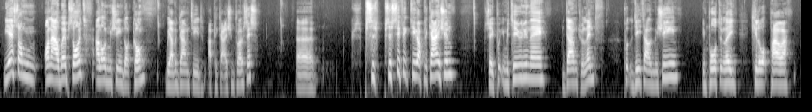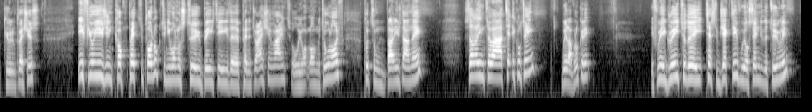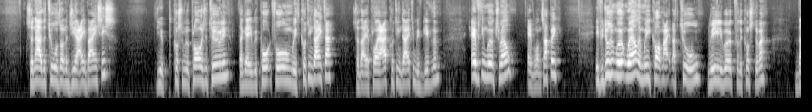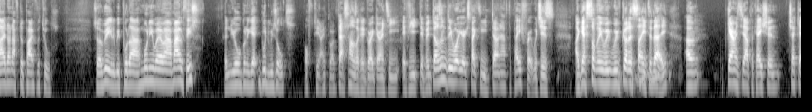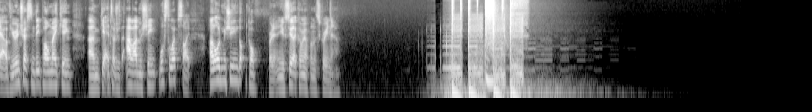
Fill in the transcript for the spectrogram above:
Yes, on on our website, alliedmachine.com, we have a guaranteed application process. Uh, specific to your application, so you put your material in there, down to a length, put the detail of the machine, importantly, kilowatt power, cooling pressures. If you're using competitor product and you want us to beat either penetration rate or you want longer tool life, put some values down there. Send it into our technical team. We'll have a look at it. If we agree to the test objective, we'll send you the tooling. So now the tool's on a GA basis. The customer applies the tooling. They get a report form with cutting data. So they apply our cutting data we've given them. Everything works well. Everyone's happy. If it doesn't work well and we can't make that tool really work for the customer, they don't have to pay for the tools. So really, we put our money where our mouth is, and you're going to get good results off TA Pro. That sounds like a great guarantee. If you if it doesn't do what you're expecting, you don't have to pay for it, which is, I guess, something we, have got to say today. Um, guaranteed application. Check it out if you're interested in deep hole making. Um, get in touch with Allied Machine. What's the website? Alliedmachine.com. Brilliant, and you'll see that coming up on the screen now.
